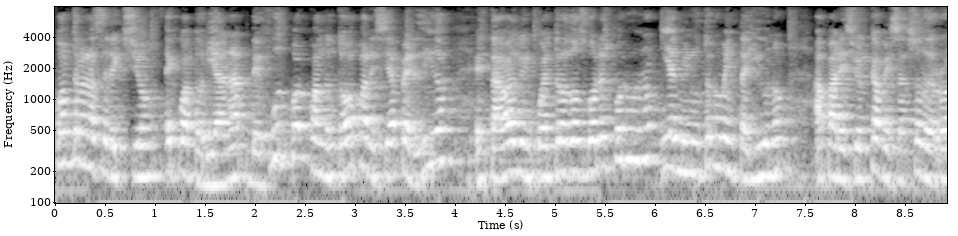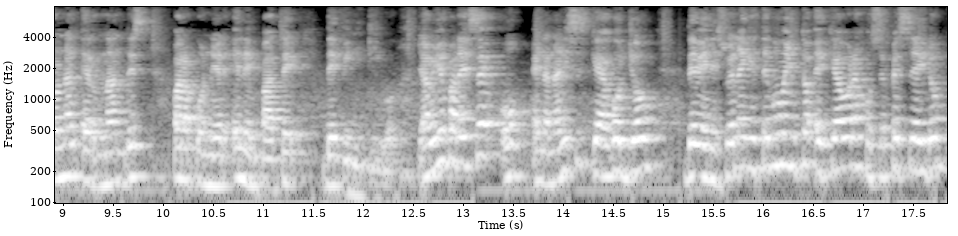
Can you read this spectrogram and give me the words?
contra la selección ecuatoriana de fútbol cuando todo parecía perdido estaba el encuentro dos goles por uno y al minuto 91 apareció el cabezazo de Ronald Hernández para poner el empate definitivo y a mí me parece o el análisis que hago yo de Venezuela en este momento es que ahora José Peseiro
